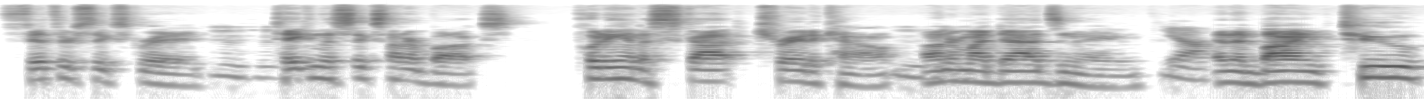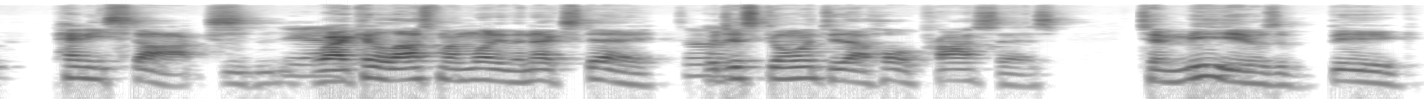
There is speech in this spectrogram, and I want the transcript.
fifth or sixth grade, Mhm. taking the six hundred bucks, putting in a Scott trade account Mhm. under my dad's name, Yeah. and then buying two penny stocks Mhm. Yeah. where I could have lost my money the next day. Totally. But just going through that whole process, to me, it was a big,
